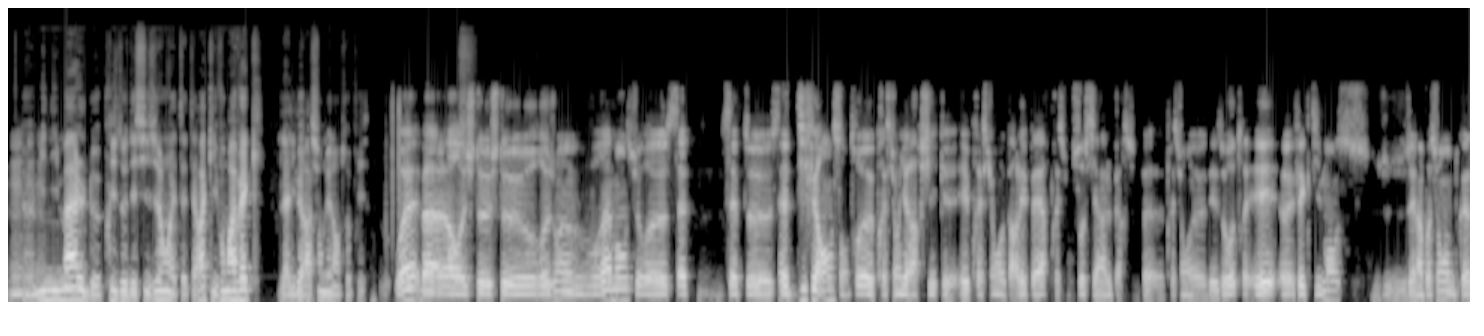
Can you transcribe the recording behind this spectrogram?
Mmh, euh, mmh. minimales de prise de décision, etc., qui vont avec la libération d'une entreprise. Ouais, bah alors je te, je te rejoins vraiment sur euh, cette, cette, euh, cette différence entre pression hiérarchique et, pression par les pairs, pression sociale, euh, pression des autres. Et effectivement, j'ai l'impression, en tout cas,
